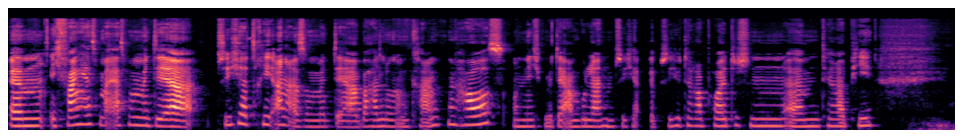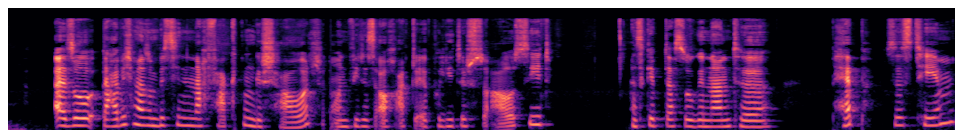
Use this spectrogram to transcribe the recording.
Ähm, ich fange erstmal erstmal mit der Psychiatrie an, also mit der Behandlung im Krankenhaus und nicht mit der ambulanten Psycho äh, psychotherapeutischen ähm, Therapie. Also da habe ich mal so ein bisschen nach Fakten geschaut und wie das auch aktuell politisch so aussieht. Es gibt das sogenannte PEP-System.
